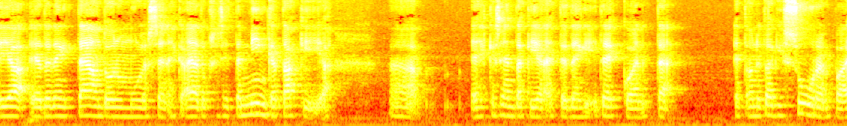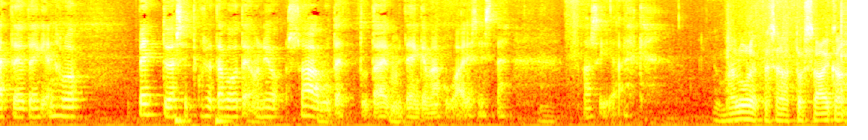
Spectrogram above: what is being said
Ja, ja jotenkin tämä on tuonut mulle sen ehkä ajatuksen sitten, minkä takia. Ää, ehkä sen takia, että jotenkin itse koen, että, että on jotakin suurempaa, että jotenkin en halua pettyä sitten, kun se tavoite on jo saavutettu, tai mm. miten mä kuvailisin sitä asiaa ehkä. Mä luulen, että sä oot tuossa aika,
